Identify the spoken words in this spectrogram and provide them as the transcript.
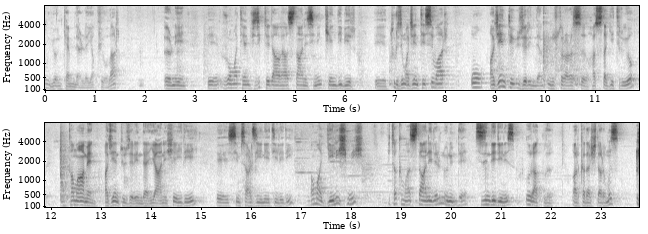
bu yöntemlerle yapıyorlar. Örneğin e, Roma Tem Fizik Tedavi Hastanesi'nin kendi bir e, turizm acentesi var. O acente üzerinden uluslararası hasta getiriyor. Tamamen acente üzerinden yani şey değil, e, simsar zihniyetiyle değil. Ama gelişmiş bir takım hastanelerin önünde sizin dediğiniz Iraklı arkadaşlarımız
